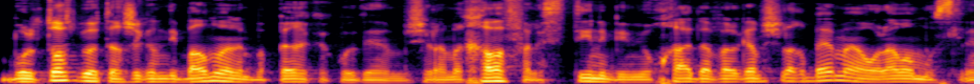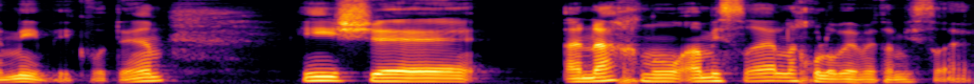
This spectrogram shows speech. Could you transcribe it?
הבולטות ביותר שגם דיברנו עליהן בפרק הקודם, של המרחב הפלסטיני במיוחד, אבל גם של הרבה מהעולם המוסלמי בעקבותיהם, היא שאנחנו, עם ישראל, אנחנו לא באמת עם ישראל.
